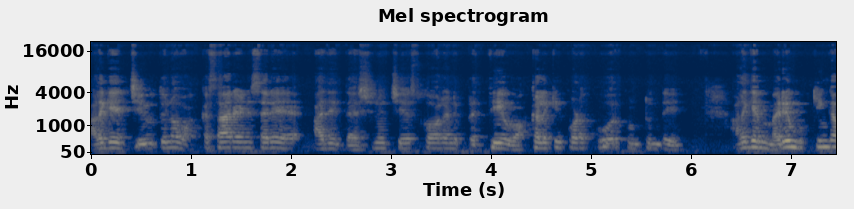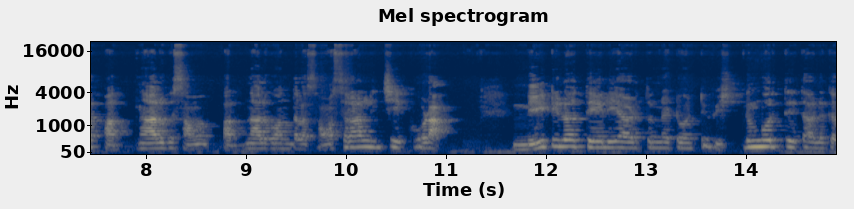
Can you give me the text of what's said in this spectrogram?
అలాగే జీవితంలో ఒక్కసారైనా సరే అది దర్శనం చేసుకోవాలని ప్రతి ఒక్కరికి కూడా కోరుకుంటుంది అలాగే మరీ ముఖ్యంగా 14 సం 1400 సంవత్సరాల నుంచి కూడా నీటిలో తేలియాడుతున్నటువంటి విష్ణుమూర్తి తాలూకా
